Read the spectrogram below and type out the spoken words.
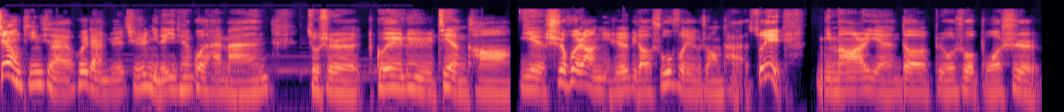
这样听起来会感觉，其实你的一天过得还蛮就是规律、健康，也是会让你觉得比较舒服的一个状态。所以你们而言的，比如说博士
